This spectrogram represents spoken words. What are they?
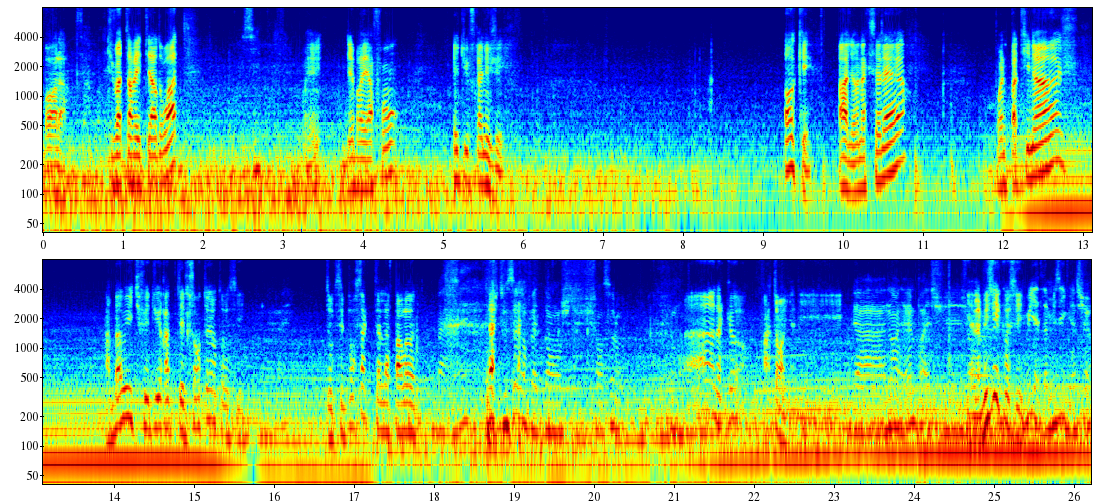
Voilà. Ça Tu vas t'arrêter à droite. Ici. Oui, débraye à fond et tu freines léger. Ok, allez, on accélère. Point de patinage. Ah bah oui, tu fais du rap, t'es le chanteur toi aussi. Donc c'est pour ça que t'as la parole. Bah, je suis tout seul en fait. Non, je, je suis en solo. Ah d'accord. Attends, il y a des... Il y a... Non, il y a même pas. Je suis, Il y a genre- la musique aussi. Oui, il y a de la musique, bien sûr.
